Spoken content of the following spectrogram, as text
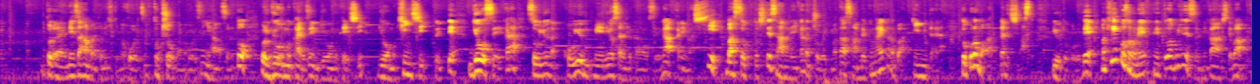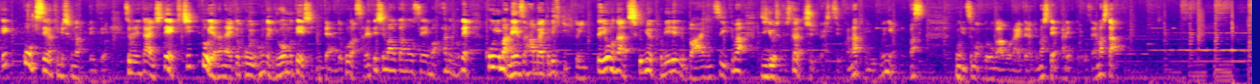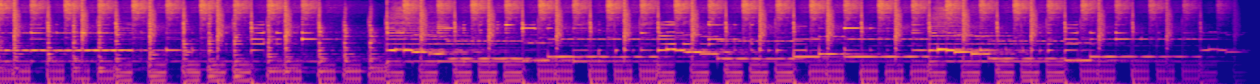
連鎖販売取引の法律、特商法の法律に違反すると、これ業務改善、業務停止、業務禁止といって、行政からそういうような、こういう命令をされる可能性がありますし、罰則として3年以下の懲役または300万円以下の罰金みたいなところもあったりしますと。いうところで、まあ、結構そのネットワークビジネスに関しては結構規制が厳しくなっていて、それに対してきちっとやらないとこういう本当に業務停止みたいなところがされてしまう可能性もあるので、こういうまあ連鎖販売取引といったような仕組みを取り入れる場合については、事業者としては注意が必要かなというふうに思います。本日も動画をご覧いただきましてありがとうございました。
